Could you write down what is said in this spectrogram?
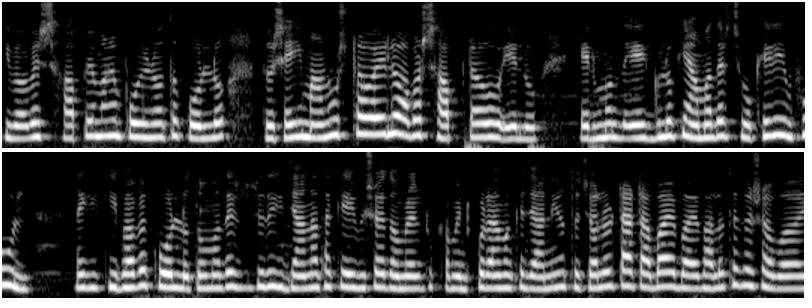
কীভাবে সাপে মানে পরিণত করল? তো সেই মানুষটাও এলো, আবার সাপটাও এলো। এর মধ্যে, এগুলো কি আমাদের চোখেরই ভুল? নাকি কীভাবে করল। তোমাদের যদি জানা থাকে এই বিষয়ে তোমরা একটু কমেন্ট করে আমাকে জানিও। তো চলো, টাটা বাই বাই ভালো থেকো সবাই।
